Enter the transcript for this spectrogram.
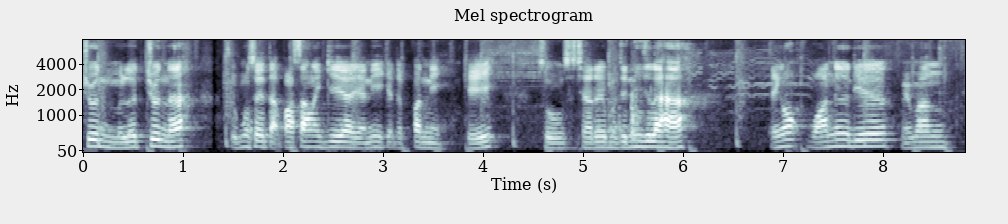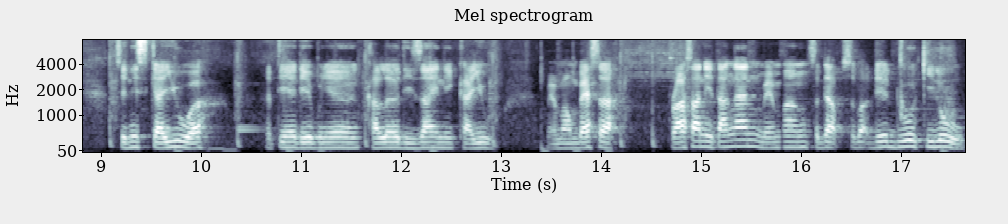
Cun, melecun lah. Cuma saya tak pasang lagi lah yang ni kat depan ni. Okay. So secara macam ni je lah ha. Tengok warna dia memang jenis kayu lah. Artinya dia punya color design ni kayu. Memang best lah. Perasaan di tangan memang sedap sebab dia 2 kilo.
